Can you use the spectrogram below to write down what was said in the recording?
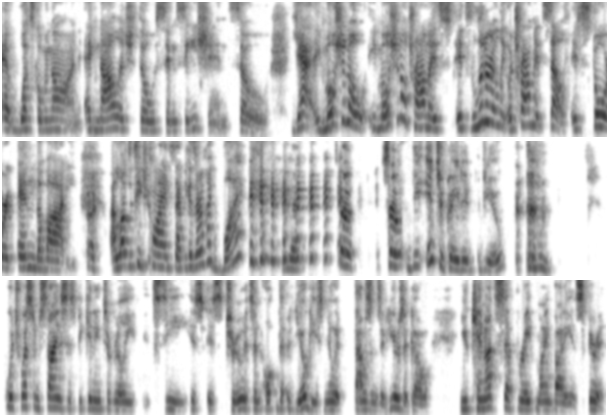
at what's going on acknowledge those sensations so yeah emotional emotional trauma is it's literally or trauma itself is stored in the body i love to teach clients that because they're like what yeah. so so the integrated view which Western science is beginning to really see is is true. It's an the yogis knew it thousands of years ago. You cannot separate mind, body, and spirit.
